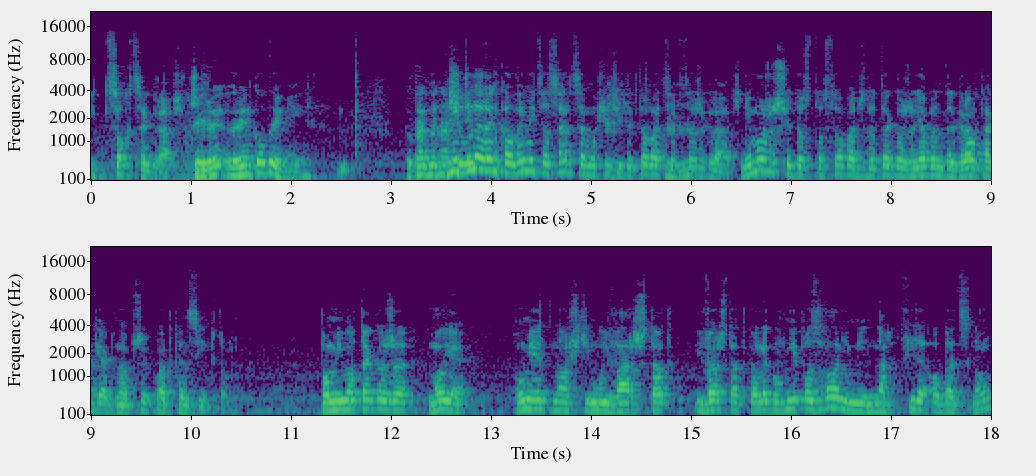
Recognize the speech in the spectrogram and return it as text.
i co chce grać. Czyli ry rynkowymi. To tak by na Nie tyle rękowymi, co serce musi ci dyktować, co chcesz grać. Nie możesz się dostosować do tego, że ja będę grał tak jak na przykład Kensington. Pomimo tego, że moje umiejętności, mój warsztat i warsztat kolegów nie pozwoli mi na chwilę obecną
